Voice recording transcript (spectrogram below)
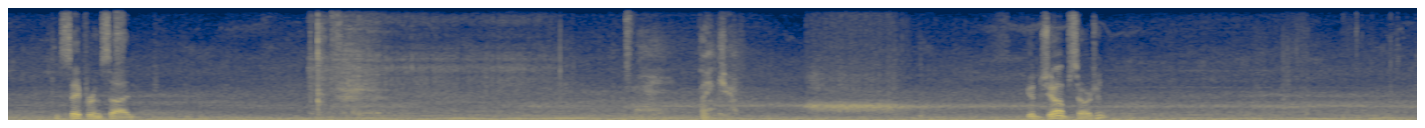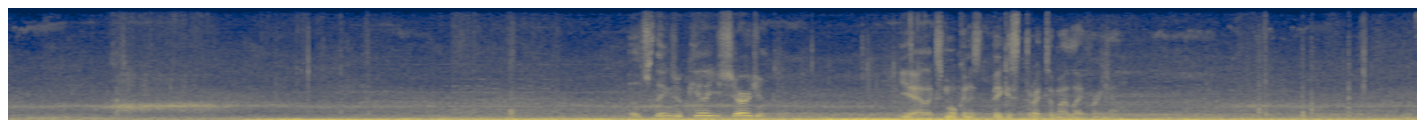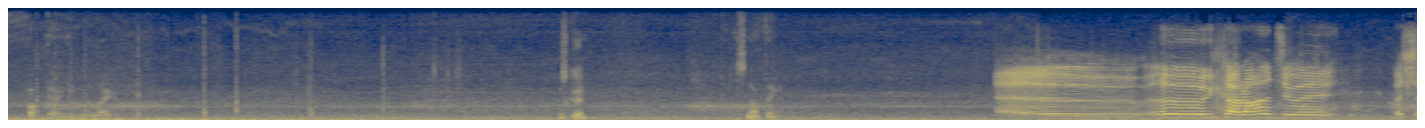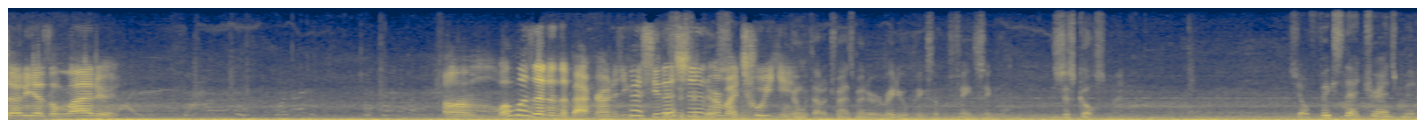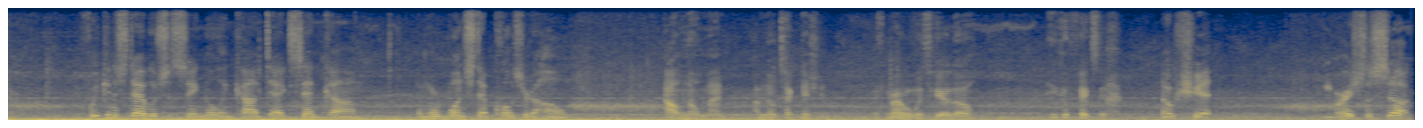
It's safer inside. Thank you. Good job, Sergeant. Those things will kill you, Sergeant. Yeah, like smoking is the biggest threat to my life right now. Fuck that, I need a lighter. What's good? It's nothing. Oh, oh, he caught on to it. I showed he has a lighter. Um, what was that in the background? Did you guys see that It's just a shit, or am I signal. tweaking? Even without a transmitter, a radio picks up a faint signal. It's just ghosts, man. So fix that transmitter. If we can establish a signal and contact CENTCOM, then we're one step closer to home. I don't know, man. I'm no technician. If Merwin was here, though, he could fix it. No shit. Embrace the suck.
